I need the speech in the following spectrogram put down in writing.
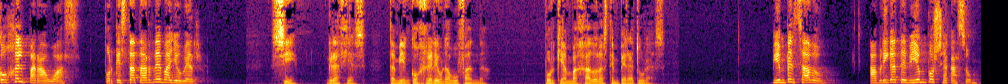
Coge el paraguas, porque esta tarde va a llover. Sí, gracias. También cogeré una bufanda, porque han bajado las temperaturas. Bien pensado. Abrígate bien por si acaso.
